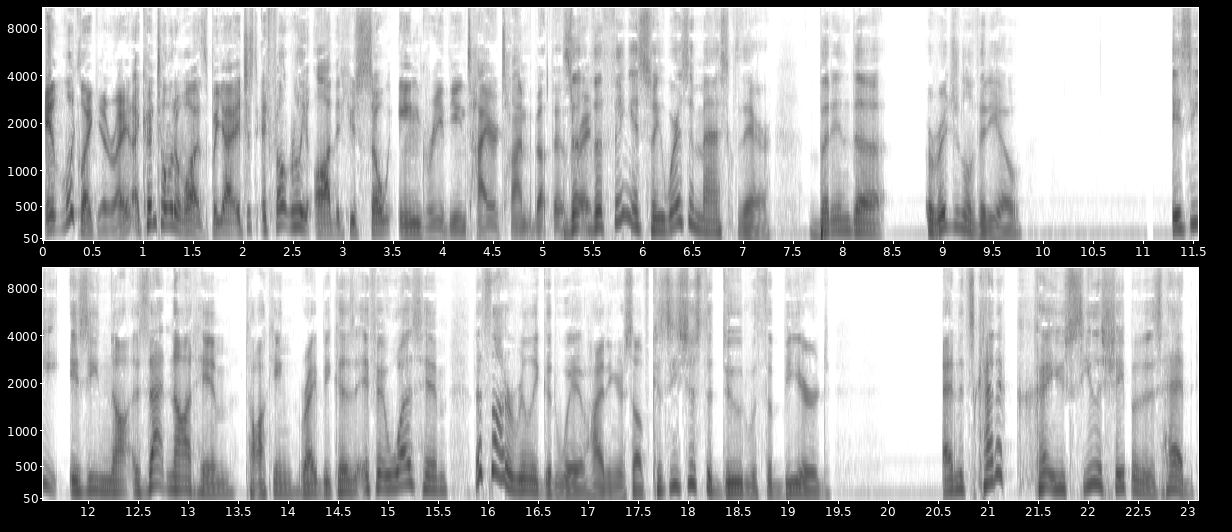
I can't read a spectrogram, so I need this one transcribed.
It looked like it, right? I couldn't tell what it was, but yeah, it just it felt really odd that he was so angry the entire time about this, The right? the thing is, so he wears a mask there, but in the original video, is he is he not? Is that not him talking? Right? Because if it was him, that's not a really good way of hiding yourself. Because he's just a dude with a beard, and it's kind of you see the shape of his head.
